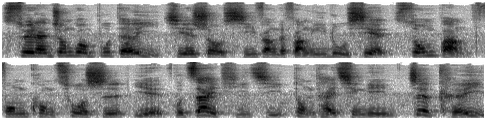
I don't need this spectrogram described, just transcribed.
虽然中共不得已接受西方的防疫路线，松绑风控措施，也不再提及动态清零，这可以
